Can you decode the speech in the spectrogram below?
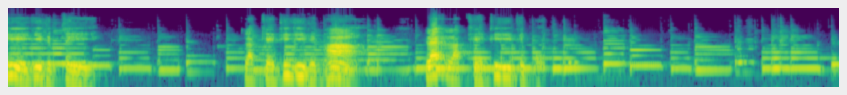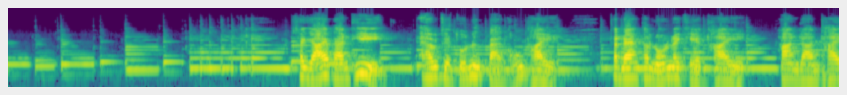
ที่ 24 หลักเขตที่ 25 และหลักเขตที่ 26ขยายแผนที่ L7018 ของไทย แสดงถนนในเขตไทย ผ่านด่านไทย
